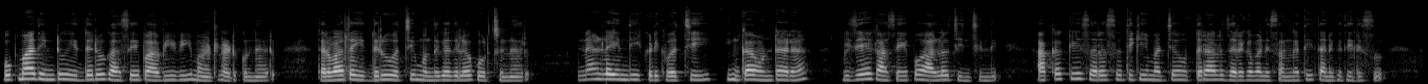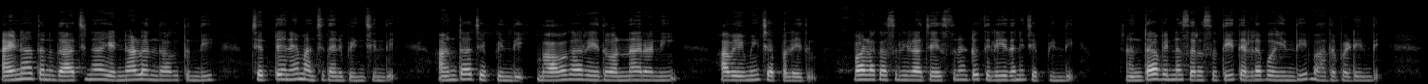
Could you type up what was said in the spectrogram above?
ఉప్మా తింటూ ఇద్దరూ కాసేపు అవి ఇవి మాట్లాడుకున్నారు. తర్వాత ఇద్దరూ వచ్చి ముందు గదిలో కూర్చున్నారు. ఎన్నాళ్ళయింది ఇక్కడికి వచ్చి? ఇంకా ఉంటారా? విజయ కాసేపు ఆలోచించింది. అక్కకి సరస్వతికి మధ్య ఉత్తరాలు జరగవని సంగతి తనకు తెలుసు. అయినా తను దాచినా ఎన్నాళ్ళని దాగుతుంది? చెప్తేనే మంచిదనిపించింది. అంతా చెప్పింది. బావగారు ఏదో అన్నారని అవేమీ చెప్పలేదు. వాళ్ళకు అసలు ఇలా చేస్తున్నట్టు తెలియదని చెప్పింది. అంతా విన్న సరస్వతి తెల్లబోయింది బాధపడింది.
